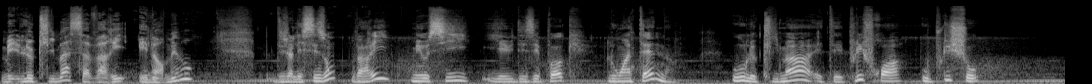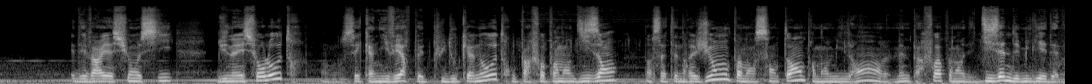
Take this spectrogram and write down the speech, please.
Mais le climat, ça varie énormément. déjà les saisons varient, mais aussi il y a eu des époques lointaines où le climat était plus froid ou plus chaud. Il y a des variations aussi d'une année sur l'autre. On sait qu'un hiver peut être plus doux qu'un autre, ou parfois pendant 10 ans dans certaines régions, pendant 100 ans, pendant 1000 ans, même parfois pendant des dizaines de milliers d'années.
